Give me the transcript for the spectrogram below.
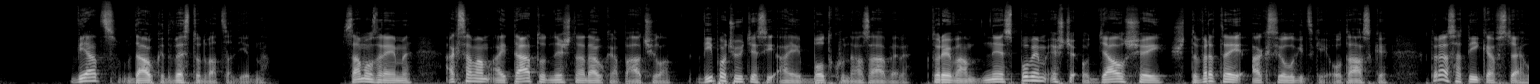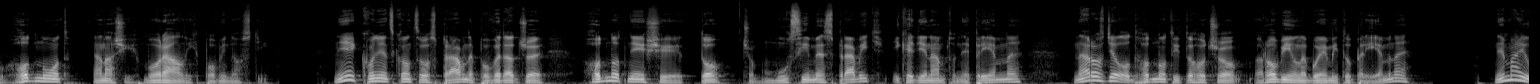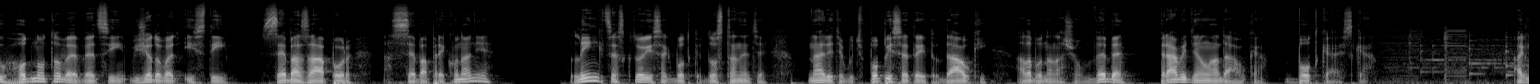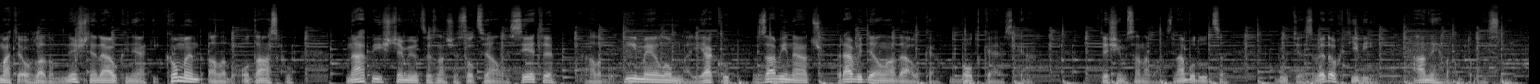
Viac v dávke 221. Samozrejme, ak sa vám aj táto dnešná dávka páčila, vypočujte si aj bodku na záver, ktoré vám dnes poviem ešte o ďalšej, štvrtej axiologickej otázke, ktorá sa týka vzťahu hodnôt a našich morálnych povinností. Nie je konec koncov správne povedať, že hodnotnejšie je to, čo musíme spraviť, i keď je nám to nepríjemné, na rozdiel od hodnoty toho, čo robím, lebo je mi to príjemné? Nemajú hodnotové veci vyžadovať istý seba zápor a seba prekonanie? Link, cez ktorý sa k bodke dostanete, nájdete buď v popise tejto dávky, alebo na našom webe pravidelnadavka.sk Ak máte ohľadom dnešnej dávky nejaký koment alebo otázku, napíšte mi ju cez naše sociálne siete alebo e-mailom na jakub zavináč pravidelnadavka.sk Teším sa na vás na budúce, buďte zvedochtiví a nech vám to myslí.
